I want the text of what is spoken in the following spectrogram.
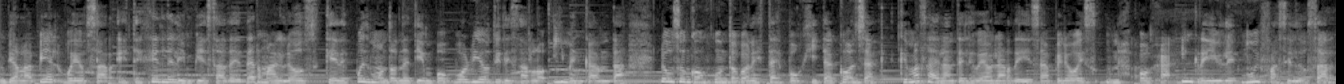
Limpiar la piel voy a usar este gel de limpieza de Dermagloss que después de un montón de tiempo volví a utilizarlo y me encanta. Lo uso en conjunto con esta esponjita Konjac que más adelante les voy a hablar de ella pero es una esponja increíble, muy fácil de usar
